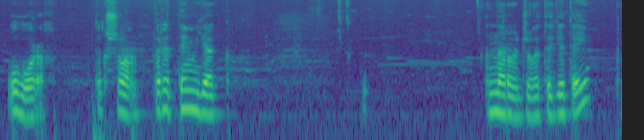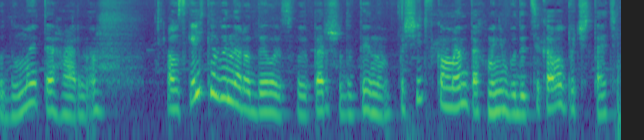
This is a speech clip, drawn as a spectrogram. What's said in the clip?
у горах. Так що перед тим, як народжувати дітей, подумайте гарно. А оскільки ви народили свою першу дитину, пишіть в коментах, мені буде цікаво почитати.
